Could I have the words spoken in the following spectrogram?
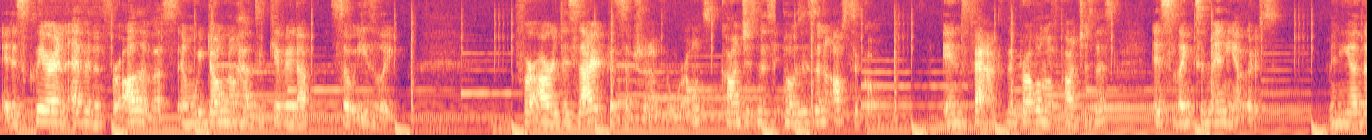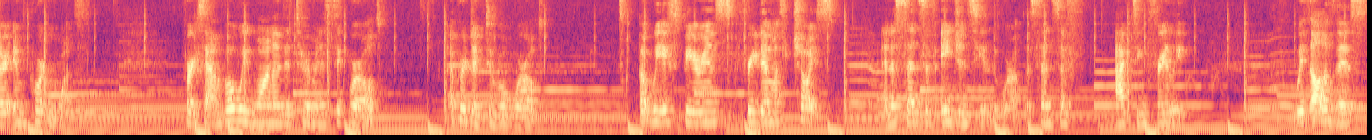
It is clear and evident for all of us, and we don't know how to give it up so easily. For our desired conception of the world, consciousness poses an obstacle. In fact, the problem of consciousness is linked to many others, many other important ones. For example, we want a deterministic world, a predictable world, but we experience freedom of choice and a sense of agency in the world, a sense of acting freely. With all of this,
